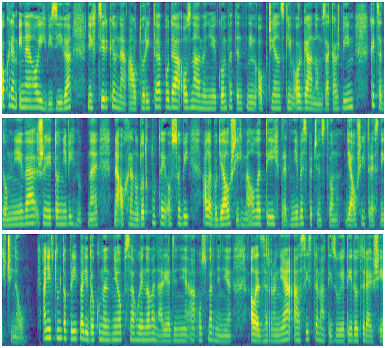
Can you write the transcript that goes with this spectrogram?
Okrem iného ich vyzýva, nech cirkevná autorita podá oznámenie kompetentným občianským orgánom za každým, keď sa domnieva, že je to nevyhnutné na ochranu dotknutej osoby alebo ďalších maloletých pred nebezpečenstvom ďalších trestných činov. Ani v tomto prípade dokument neobsahuje nové nariadenia a usmernenia, ale zhrňa a systematizuje tie doterajšie.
